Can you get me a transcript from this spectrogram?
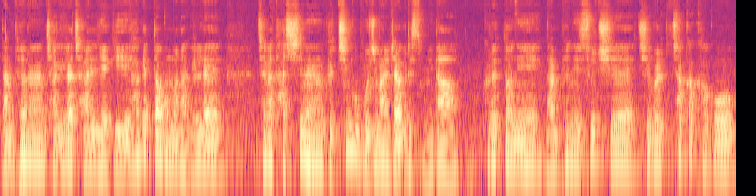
남편은 자기가 잘 얘기하겠다고만 하길래 제가 다시는 그 친구 보지 말자 그랬습니다. 그랬더니 남편이 술 취해 집을 착각하고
